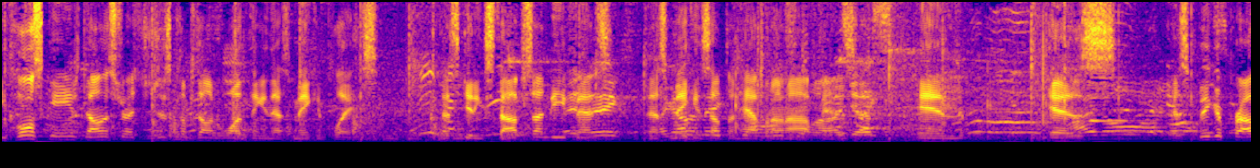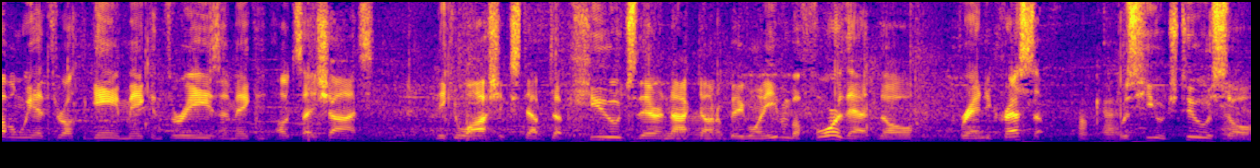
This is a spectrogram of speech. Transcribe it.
in close games down the stretch. It just comes down to one thing, and that's making plays. That's getting stops on defense. And that's making something happen on offense. And as as big a problem we had throughout the game, making threes and making outside shots. Nikki Washik stepped up huge there and knocked down a big one. Even before that, though, Brandy Cressup Okay. was huge too. So,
